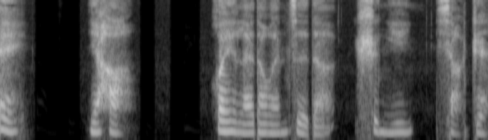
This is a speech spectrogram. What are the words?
嘿，你好，欢迎来到丸子的声音小镇。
